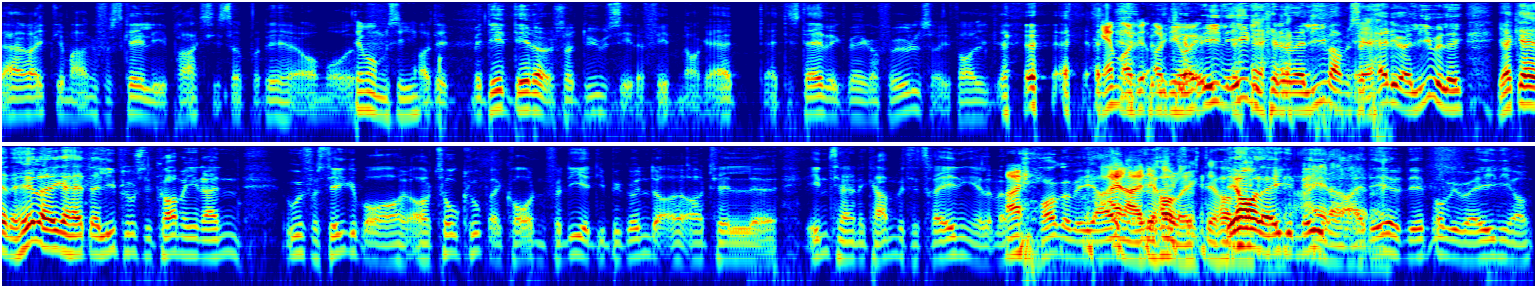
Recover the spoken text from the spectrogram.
der er rigtig mange forskellige praksiser på det her område. Det må man sige. Og det, men det, det, der jo så dybest set er fedt nok, er, at, at det stadigvæk vækker følelser i folk. Jamen, og det, Og det, det er kan jo jo ikke, egentlig, egentlig kan det være lige meget, men så Ja. kan det jo alligevel ikke. Jeg gad da heller ikke have, at der lige pludselig kom en eller anden ude fra Silkeborg og, og tog klubrekorden, fordi at de begyndte at, at tælle uh, interne kampe til træning, eller hvad Ej. pokker ved jeg. Nej, nej, det holder ikke, det Det holder holder, ikke. ikke Nej, nej, nej, nej. det, det må vi være enige om.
